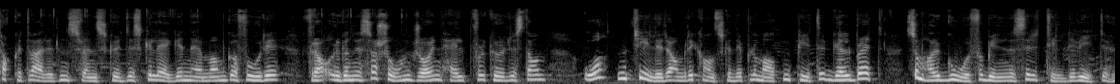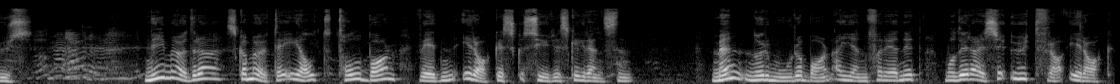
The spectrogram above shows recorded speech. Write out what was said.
takket være den svensk-kurdiske legen Nemam Ghafouri fra organisasjonen Join Help for Kurdistan og den tidligere amerikanske diplomaten Peter Gelbrett, som har gode forbindelser til Det hvite hus. Ni mødre skal møte i alt tolv barn ved den irakisk-syriske grensen. Men når mor og barn er gjenforenet, må de reise ut fra Irak.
